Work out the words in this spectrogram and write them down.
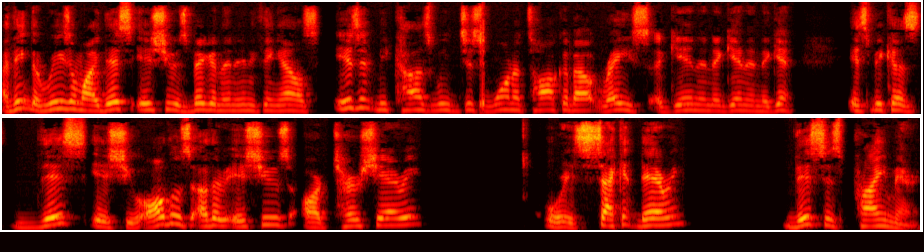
I think the reason why this issue is bigger than anything else isn't because we just want to talk about race again and again and again. It's because this issue, all those other issues are tertiary or is secondary. This is primary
